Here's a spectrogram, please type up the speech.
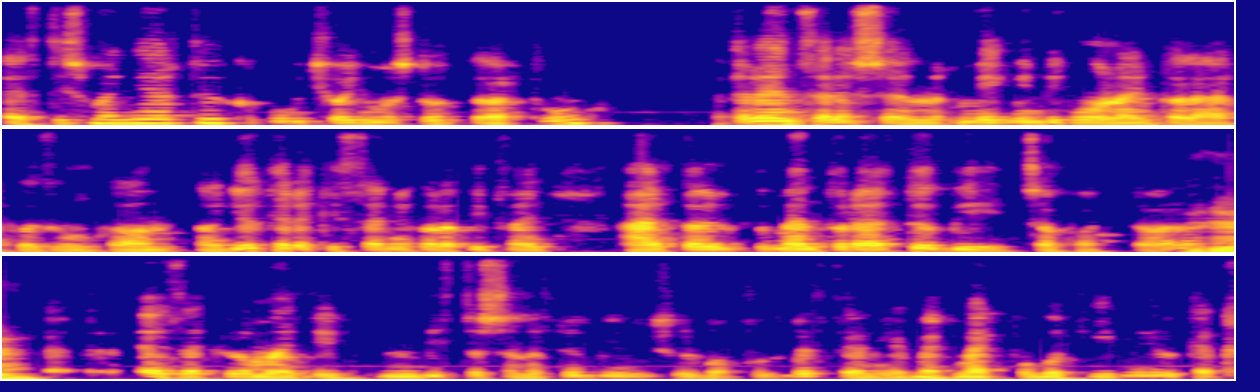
ezt is megnyertük, úgyhogy most ott tartunk. Rendszeresen még mindig online találkozunk a, a Gyökerek és Szárnyak Alapítvány által mentorált többi csapattal. Uh-huh. Ezekről majd biztosan a többi műsorban fog beszélni, meg meg fogok írni őket.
